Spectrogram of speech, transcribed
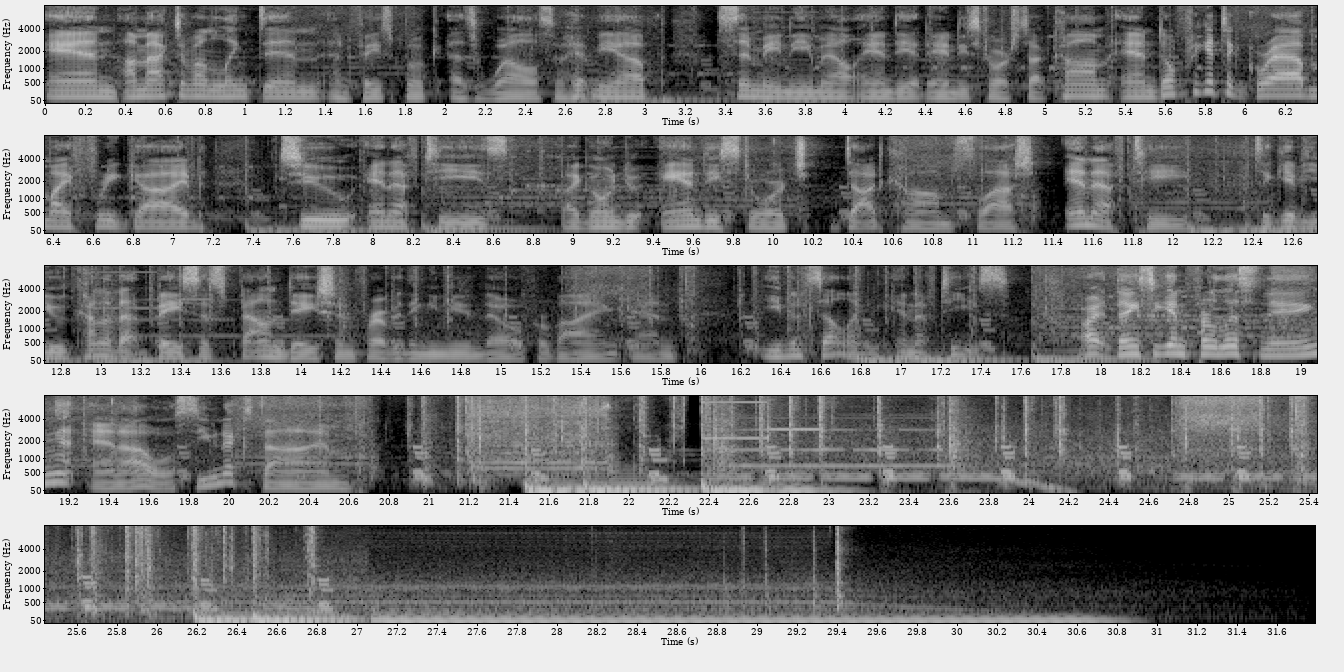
And I'm active on LinkedIn and Facebook as well. So hit me up, send me an email, andy at andystorch.com. And don't forget to grab my free guide to NFTs by going to andystorch.com slash NFT to give you kind of that basis foundation for everything you need to know for buying and even selling NFTs. All right, thanks again for listening, and I will see you next time.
